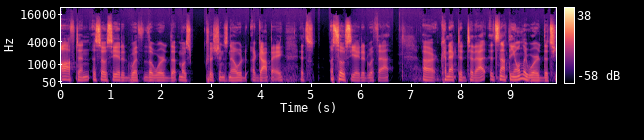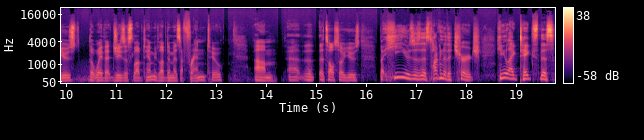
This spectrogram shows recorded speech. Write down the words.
often associated with the word that most Christians know, agape. It's associated with that, uh, connected to that. It's not the only word that's used the way that Jesus loved him. He loved him as a friend too um, uh, that's also used. But he uses this talking to the church. He like takes this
